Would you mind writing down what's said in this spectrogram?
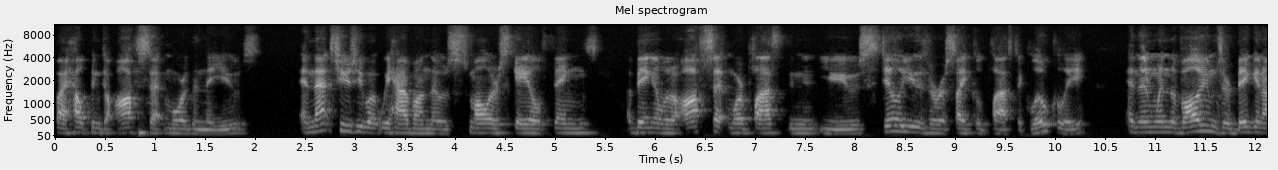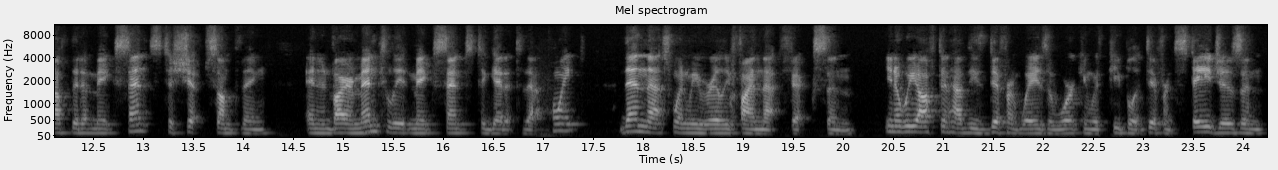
by helping to offset more than they use. And that's usually what we have on those smaller scale things being able to offset more plastic than you use, still use a recycled plastic locally. And then when the volumes are big enough that it makes sense to ship something and environmentally it makes sense to get it to that point, then that's when we really find that fix. And, you know, we often have these different ways of working with people at different stages. And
